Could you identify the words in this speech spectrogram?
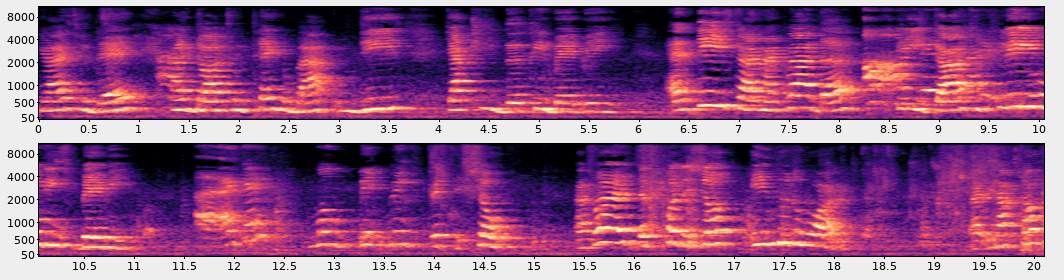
Guys, today I got to take with these Jackie dirty baby. And these are my brother. He got to clean this baby. I can move big with the soap. At first, just put the soap into the water. Like we have soap.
